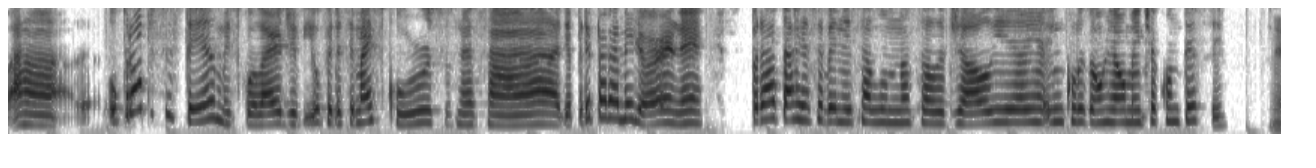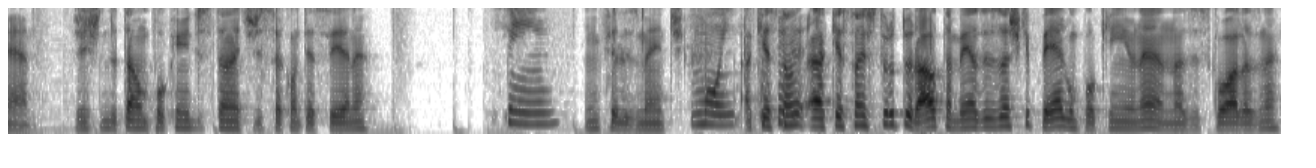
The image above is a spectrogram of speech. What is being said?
a, o próprio sistema escolar devia oferecer mais cursos nessa área, preparar melhor, né? Para estar tá recebendo esse aluno na sala de aula e a inclusão realmente acontecer. É, a gente ainda está um pouquinho distante disso acontecer, né? Sim. Infelizmente. Muito. A questão, a questão estrutural também, às vezes, acho que pega um pouquinho, né, nas escolas, né?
